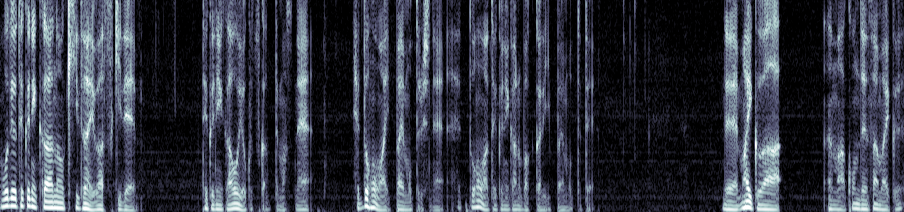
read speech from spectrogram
オーディオテクニカの機材は好きで、テクニカをよく使ってますね。ヘッドホンはいっぱい持ってるしね。ヘッドホンはテクニカのばっかりいっぱい持ってて。で、マイクは、まあ、コンデンサーマイク、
